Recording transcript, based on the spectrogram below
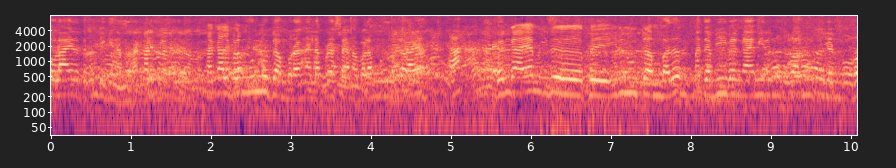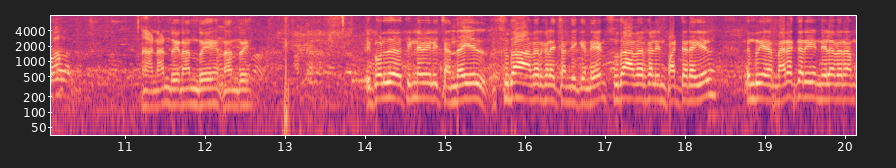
தொள்ளாயிரத்துக்கும் விற்கணும் தக்காளி பழம் முந்நூற்றி ஐம்பது ரூபா நல்ல ஃப்ரெஷ்ஷான பழம் முந்நூற்றி ஐம்பது வெங்காயம் இது இப்போ இருநூற்றி ஐம்பது மற்ற வீ வெங்காயம் இருநூறுவா நூற்றி எண்பது ரூபா. நன்றி நன்றி நன்றி. இப்பொழுது திண்ணவேலி சந்தையில் சுதா அவர்களை சந்திக்கின்றேன். சுதா அவர்களின் பட்டறையில் இன்றைய மரக்கறி நிலவரம்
